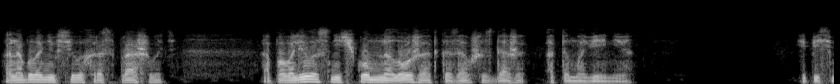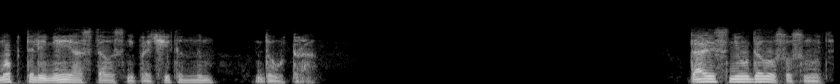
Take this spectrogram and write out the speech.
Она была не в силах расспрашивать, а повалилась ничком на ложе, отказавшись даже от омовения и письмо Птолемея осталось непрочитанным до утра. Таис не удалось уснуть.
